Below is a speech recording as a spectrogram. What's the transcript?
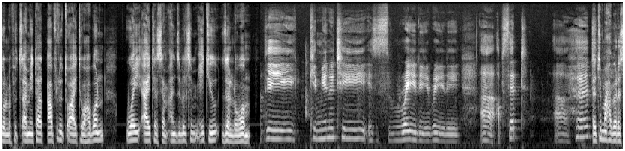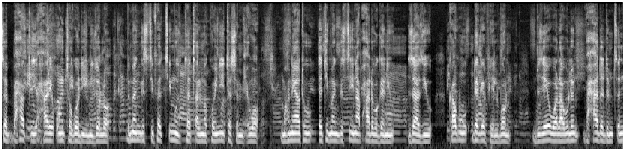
ዘሎ ፍጻሜታት ኣፍልጦ ኣይተዋህቦን፣ ወይ ኣይተሰምዐን ዝብል ስምዒት እዩ ዘለዎም። እቲ ማሕበረሰብ ብሓቂ ሓሪቑን ተጎዲኡን እዩ ዘሎ። ብመንግስቲ ፈጺሙ ዝተጠልመ ኮይኑ እዩ ተሰሚዕዎ። ምኽንያቱ እቲ መንግስቲ ናብ ሓደ ወገን እዩ ዛዝዩ። ካብኡ ደገፍ የልቦን ብዘየ ወላውልን ብሓደ ድምፅን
